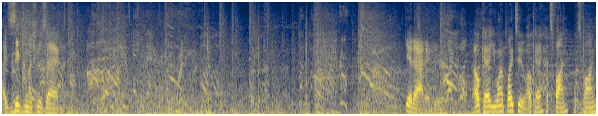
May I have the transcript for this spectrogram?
I zigged when I should have zagged. Get out of here. Okay, you want to play too. Okay, that's fine. That's fine.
